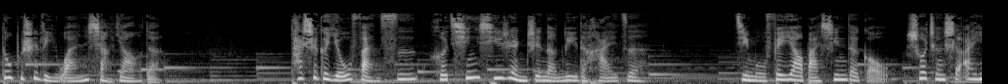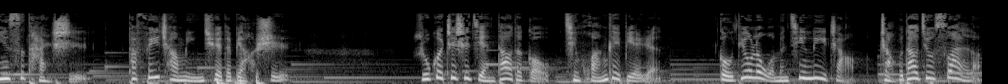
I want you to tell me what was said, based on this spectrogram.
都不是李纨想要的。他是个有反思和清晰认知能力的孩子。继母非要把新的狗说成是爱因斯坦时，他非常明确的表示：“如果这是捡到的狗，请还给别人。狗丢了，我们尽力找，找不到就算了。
